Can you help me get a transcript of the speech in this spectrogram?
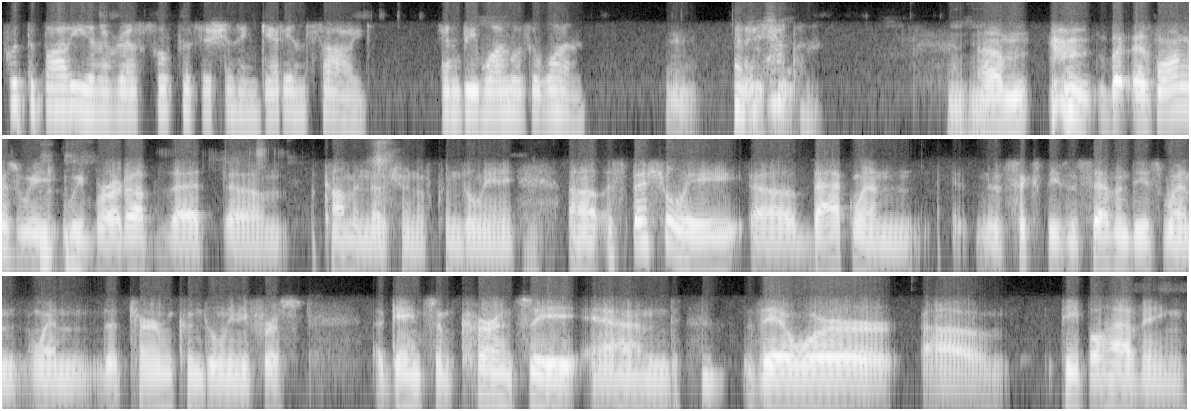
put the body in a restful position and get inside and be one with the one. Mm. And it happens. Mm-hmm. Um, but as long as we, we brought up that um, common notion of Kundalini, uh, especially uh, back when in the 60s and 70s when when the term Kundalini first gained some currency and there were um, people having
